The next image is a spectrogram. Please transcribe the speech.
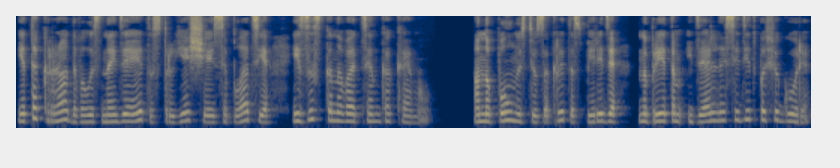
Я так радовалась, найдя это струящееся платье изысканного оттенка кэмел. Оно полностью закрыто спереди, но при этом идеально сидит по фигуре,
